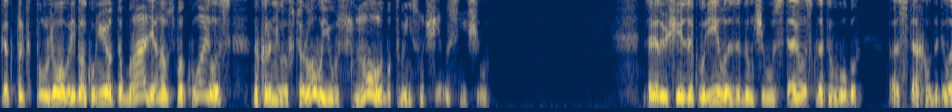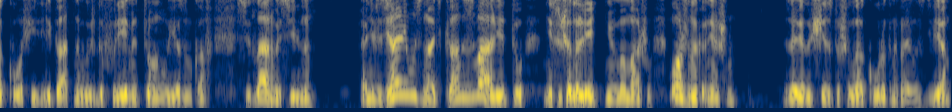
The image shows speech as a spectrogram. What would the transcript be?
Как только полуживого ребенка у нее отобрали, она успокоилась, накормила второго и уснула, будто бы не случилось ничего. Заведующая закурила, задумчиво уставилась куда-то в угол. Астахова допила кофе и, деликатно выждав время, тронул ее за рукав. — Светлана Васильевна, а нельзя ли узнать, как звали ту несовершеннолетнюю мамашу? — Можно, конечно. Заведующая затушила окурок и направилась к дверям.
